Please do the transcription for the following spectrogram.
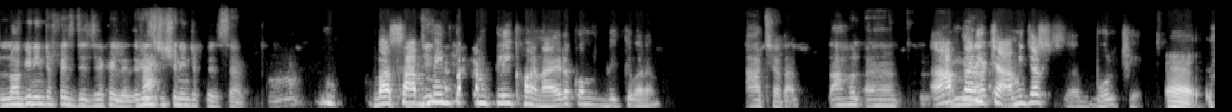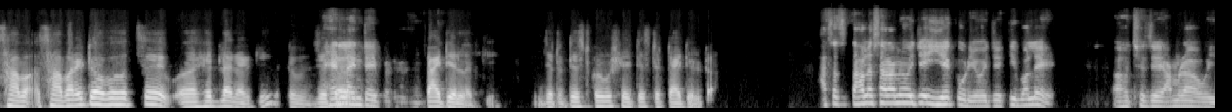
লগ ইন ইন্টারফেস দেখাইলেন রেজিস্ট্রেশন ইন্টারফেস স্যার বা সাবমিট বাটন ক্লিক হয় না এরকম দিতে পারেন। আচ্ছা তাহলে আপনার ইচ্ছা আমি জাস্ট বলছি। সাবারিটি হবে হচ্ছে হেডলাইন আর কি হেডলাইন টাইপের টাইটেল আর কি যেটা টেস্ট করব সেই টেস্টের টাইটেলটা আচ্ছা আচ্ছা, তাহলে স্যার আমি ওই যে ইয়ে করি ওই যে কি বলে হচ্ছে যে আমরা ওই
